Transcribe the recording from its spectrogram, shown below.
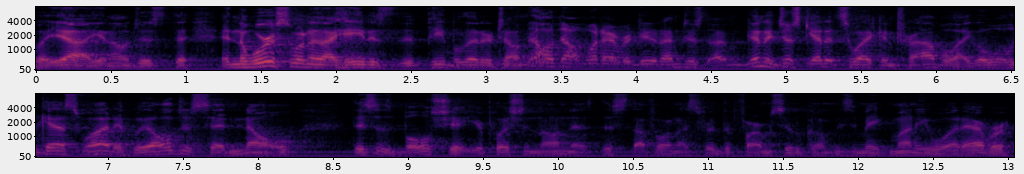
But yeah, you know, just the, and the worst one that I hate is the people that are telling me, "Oh no, whatever, dude. I'm just I'm gonna just get it so I can travel." I go, "Well, guess what? If we all just said no, this is bullshit. You're pushing on this this stuff on us for the pharmaceutical companies to make money, whatever."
